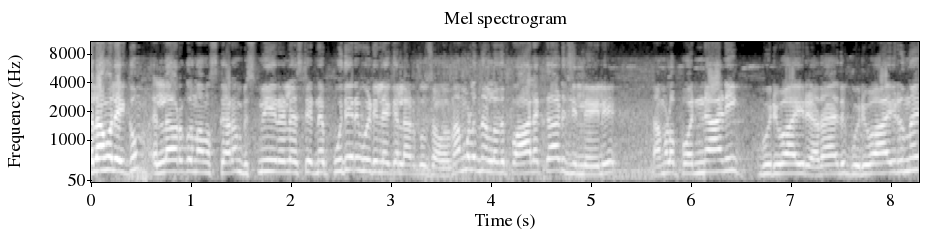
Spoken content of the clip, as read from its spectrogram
അസ്സാം വലൈക്കും എല്ലാവർക്കും നമസ്കാരം. ബിസ്മി റിയൽ എസ്റ്റേറ്റിന്റെ പുതിയൊരു വീഡിയോയിലേക്ക് എല്ലാവർക്കും സ്വാഗതം. നമ്മൾ എന്നുള്ളത് പാലക്കാട് ജില്ലയിൽ നമ്മളെ പൊന്നാനി ഗുരുവായൂർ അതായത് ഗുരുവായൂരിൽ നിന്ന്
